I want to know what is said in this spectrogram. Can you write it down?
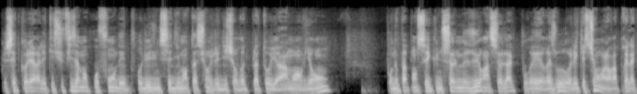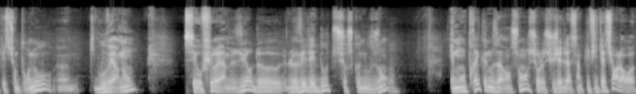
que cette colère, elle était suffisamment profonde et produit d'une sédimentation, je l'ai dit sur votre plateau il y a un mois environ, pour ne pas penser qu'une seule mesure, un seul acte pourrait résoudre les questions. Alors après, la question pour nous, qui gouvernons, c'est au fur et à mesure de lever les doutes sur ce que nous faisons Mmh. Et montrer que nous avançons sur le sujet de la simplification. Alors, euh,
